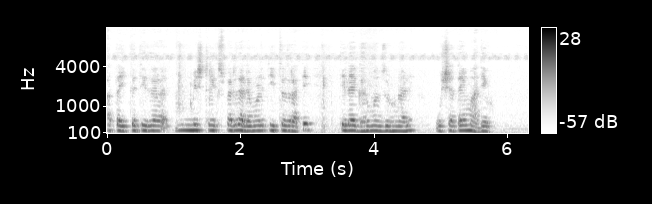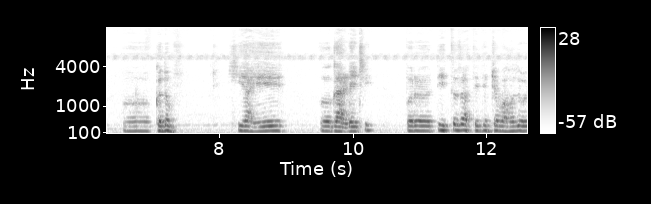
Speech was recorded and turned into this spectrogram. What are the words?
आता इथं तिचं मिस्टर एक्सपायर झाल्यामुळे ती इथंच राहते. तिला एक घर मंजूर होऊन आले. उषाताई महादेव कदम. ही आहे गार्ड्याची. पर ती इथंच असते त्यांच्या भावाजवळ.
